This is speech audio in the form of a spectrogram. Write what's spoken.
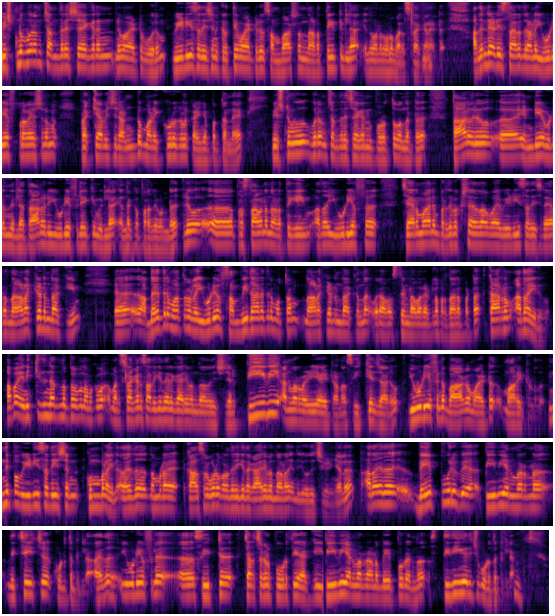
വിഷ്ണുപുരം ചന്ദ്രശേഖരനുമായിട്ട് പോലും വി ഡി സതീശൻ കൃത്യമായിട്ടൊരു സംഭാഷണം നടത്തിയിട്ടില്ല എന്ന് വേണം നമ്മൾ മനസ്സിലാക്കാനായിട്ട്. അതിന്റെ അടിസ്ഥാനത്തിലാണ് യു ഡി എഫ് പ്രവേശനം പ്രഖ്യാപിച്ച് രണ്ട് മണിക്കൂറുകൾ കഴിഞ്ഞപ്പോൾ തന്നെ വിഷ്ണുപുരം ചന്ദ്രശേഖരൻ പുറത്തു വന്നിട്ട് താനൊരു എൻ ഡി എ വിടുന്നില്ല താനൊരു യു ഡി എഫിലേക്കും ഇല്ല എന്നൊക്കെ പറഞ്ഞുകൊണ്ട് ഒരു പ്രസ്താവന നടത്തുകയും അത് യു ഡി എഫ് ചെയർമാനും പ്രതിപക്ഷ നേതാവുമായ വി ഡി സതീശൻ ഏറെ നാണക്കേടുണ്ടാക്കുകയും അദ്ദേഹത്തിന് മാത്രമല്ല യു ഡി എഫ് സംവിധാനത്തിന് മൊത്തം നാണക്കേടുണ്ടാക്കുന്ന ഒരു അവസ്ഥ ഉണ്ടാവാനായിട്ടുള്ള പ്രധാനപ്പെട്ട കാരണം അതായിരുന്നു. അപ്പോൾ എനിക്ക് ഇതിന്റെ അകത്ത് ഇപ്പം നമുക്ക് മനസ്സിലാക്കാൻ സാധിക്കുന്ന ഒരു കാര്യം എന്താണെന്ന് വെച്ച് കഴിഞ്ഞാൽ P V Anvar വഴിയായിട്ടാണ് C K Janu U D എഫിന്റെ ഭാഗമായിട്ട് മാറിയിട്ടുള്ളത്. ഇന്നിപ്പോൾ വി ഡി സതീശൻ കുമ്പളയിൽ അതായത് നമ്മുടെ കാസർഗോഡ് പറഞ്ഞിരിക്കുന്ന കാര്യം എന്താണ് എന്ന് ചോദിച്ചു കഴിഞ്ഞാൽ അതായത് ബേപ്പൂര് പി വി അൻവറിന് നിശ്ചയിച്ച് കൊടുത്തിട്ടില്ല. അതായത് യു ഡി എഫിൽ സീറ്റ് ചർച്ചകൾ പൂർത്തിയാക്കി പി വി അൻവറിനാണ് ബേപ്പൂർ എന്ന് സ്ഥിരീകരിച്ചു കൊടുത്തിട്ടില്ല.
